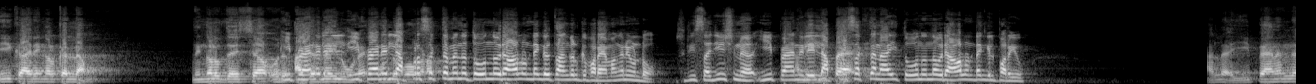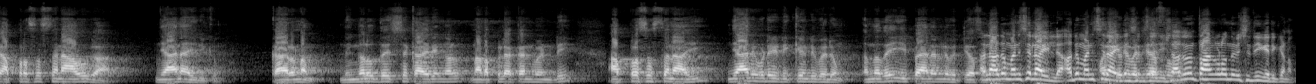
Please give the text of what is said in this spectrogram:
ഈ കാര്യങ്ങൾക്കെല്ലാം നിങ്ങൾ ഉദ്ദേശിച്ച ഒരു ഈ പാനലിൽ ഈ പാനലിൽ അപ്രസക്തമെന്ന് തോന്നുന്ന ഒരാളുണ്ടെങ്കിൽ താങ്കൾക്ക് പറയാം. അങ്ങനെയുണ്ടോ? ശ്രീ സജീഷിന് ഈ പാനലിൽ അപ്രസക്തനായി തോന്നുന്ന ഒരാളുണ്ടെങ്കിൽ പറയൂ. അല്ല ഈ പാനലിൽ അപ്രശസ്തനാവുക ഞാനായിരിക്കും. കാരണം നിങ്ങൾ ഉദ്ദേശിച്ച കാര്യങ്ങൾ നടപ്പിലാക്കാൻ വേണ്ടി അപ്രശസ്തനായി ഞാൻ ഇവിടെ ഇരിക്കേണ്ടി വരും എന്നതേ ഈ പാനലിന് വ്യത്യാസം. അല്ല അത് മനസ്സിലായില്ല. അത് മനസ്സിലായില്ല. അതൊന്നും താങ്കളൊന്ന് വിശദീകരിക്കണം.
